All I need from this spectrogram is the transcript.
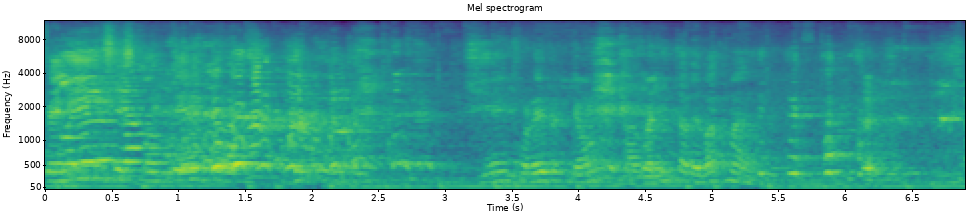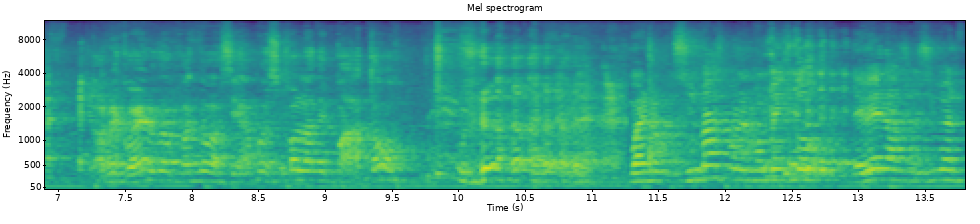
Felices, contentos. Bien, Forever Young, abuelita de Batman. Cuando hacíamos cola de pato. Bueno, sin más por el momento, de veras reciban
